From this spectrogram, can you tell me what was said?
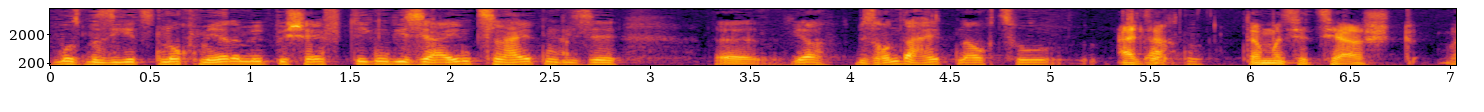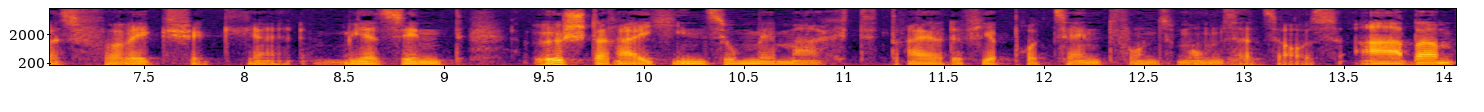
muss man sich jetzt noch mehr damit beschäftigen, diese Einzelheiten, diese äh, ja, Besonderheiten auch zu betrachten? Also, da muss ich jetzt erst was vorweg schicken. Wir sind, Österreich in Summe macht drei oder vier Prozent von unserem Umsatz aus. Aber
